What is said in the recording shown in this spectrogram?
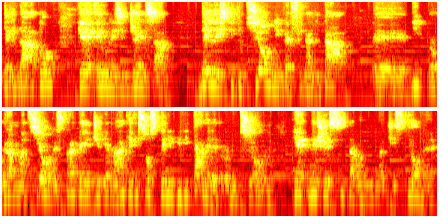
del dato che è un'esigenza delle istituzioni per finalità eh, di programmazione strategiche ma anche di sostenibilità delle produzioni che necessitano di una gestione,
